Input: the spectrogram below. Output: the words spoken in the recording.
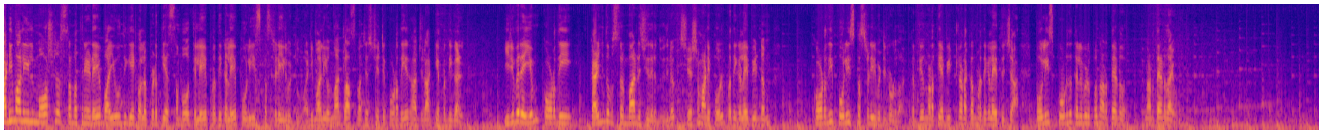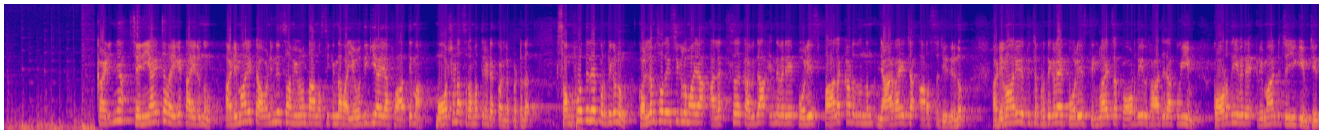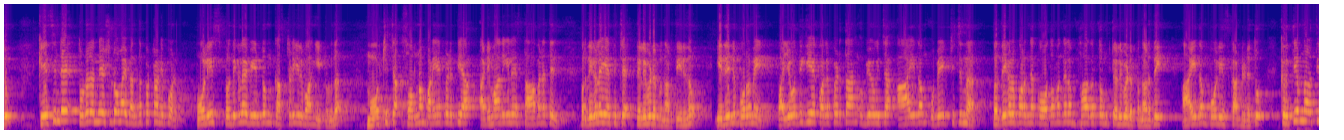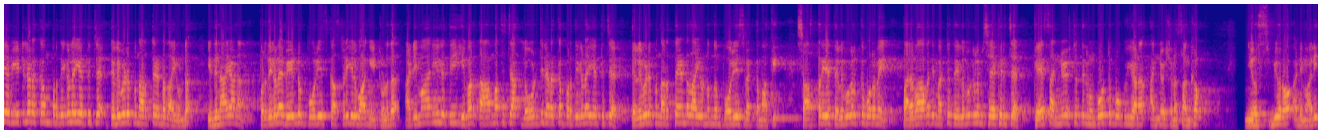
അടിമാലിയിൽ മോഷണ ശ്രമത്തിനിടെ വയോധികയെ കൊലപ്പെടുത്തിയ സംഭവത്തിലെ പ്രതികളെ പോലീസ് കസ്റ്റഡിയിൽ വിട്ടു. അടിമാലി ഒന്നാം ക്ലാസ് മജിസ്ട്രേറ്റ് കോടതിയിൽ ഹാജരാക്കിയ പ്രതികൾ ഇരുവരെയും കോടതി കഴിഞ്ഞ ദിവസം റിമാൻഡ് ചെയ്തിരുന്നു. ഇതിനു ശേഷമാണിപ്പോൾ പ്രതികളെ വീണ്ടും കോടതി പോലീസ് കസ്റ്റഡിയിൽ വിട്ടിട്ടുള്ളത്. കൃത്യം നടത്തിയ വീട്ടിലടക്കം പ്രതികളെ എത്തിച്ച പോലീസ് കൂടുതൽ തെളിവെടുപ്പ് നടത്തേണ്ടത് നടത്തേണ്ടതായുണ്ട്. കഴിഞ്ഞ ശനിയാഴ്ച വൈകിട്ടായിരുന്നു അടിമാലി ടൗണിന് സമീപം താമസിക്കുന്ന വയോധികയായ ഫാത്തിമ മോഷണ ശ്രമത്തിനിടെ കൊല്ലപ്പെട്ടത്. സംഭവത്തിലെ പ്രതികളും കൊല്ലം സ്വദേശികളുമായ അലക്സ് കവിത എന്നിവരെ പോലീസ് പാലക്കാട് നിന്നും ഞായറാഴ്ച അറസ്റ്റ് ചെയ്തിരുന്നു. അടിമാലിയിൽ എത്തിച്ച പ്രതികളെ പോലീസ് തിങ്കളാഴ്ച കോടതിയിൽ ഹാജരാക്കുകയും കോടതി ഇവരെ റിമാൻഡ് ചെയ്യുകയും ചെയ്തു. കേസിന്റെ തുടരന്വേഷണവുമായി ബന്ധപ്പെട്ടാണിപ്പോൾ പോലീസ് പ്രതികളെ വീണ്ടും കസ്റ്റഡിയിൽ വാങ്ങിയിട്ടുള്ളത്. മോഷ്ടിച്ച സ്വർണം പണയപ്പെടുത്തിയ അടിമാലിയിലെ സ്ഥാപനത്തിൽ പ്രതികളെ എത്തിച്ച് തെളിവെടുപ്പ് നടത്തിയിരുന്നു. ഇതിനു പുറമെ വയോധികയെ കൊലപ്പെടുത്താൻ ഉപയോഗിച്ച ആയുധം ഉപേക്ഷിച്ചെന്ന് പ്രതികൾ പറഞ്ഞ കോതമംഗലം ഭാഗത്തും തെളിവെടുപ്പ് നടത്തി. ആയുധം പോലീസ് കണ്ടെടുത്തു. കൃത്യം നടത്തിയ വീട്ടിലടക്കം പ്രതികളെ എത്തിച്ച് തെളിവെടുപ്പ് നടത്തേണ്ടതായുണ്ട്. ഇതിനായാണ് പ്രതികളെ വീണ്ടും പോലീസ് കസ്റ്റഡിയിൽ വാങ്ങിയിട്ടുള്ളത്. അടിമാലിയിലെത്തി ഇവർ താമസിച്ച ലോഡ്ജിലടക്കം പ്രതികളെ എത്തിച്ച് തെളിവെടുപ്പ് നടത്തേണ്ടതായുണ്ടെന്നും പോലീസ് വ്യക്തമാക്കി. ശാസ്ത്രീയ തെളിവുകൾക്ക് പുറമെ പരമാവധി മറ്റു തെളിവുകളും ശേഖരിച്ച് കേസ് അന്വേഷണത്തിൽ മുമ്പോട്ടു പോകുകയാണ് അന്വേഷണ സംഘം. News bureau Adimali.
